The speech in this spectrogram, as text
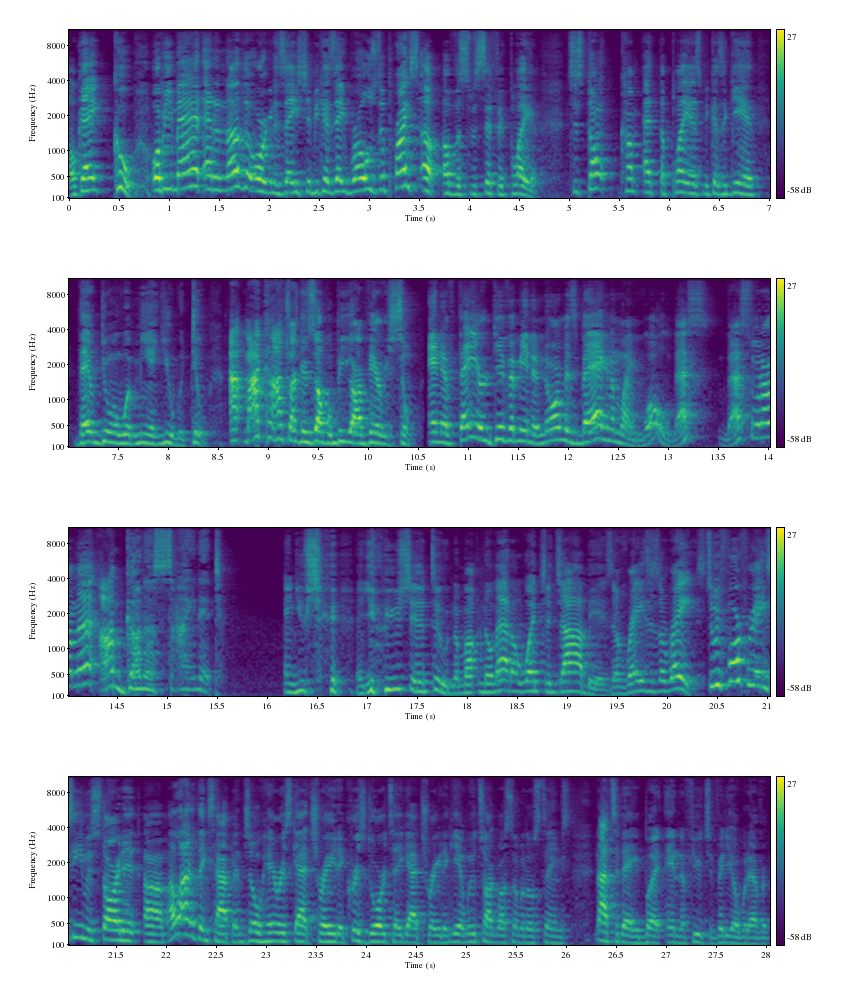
Okay, cool. Or be mad at another organization because they rose the price up of a specific player. Just don't come at the players because again, they're doing what me and you would do. I, my contract is up with BR very soon, and if they are giving me an enormous bag and I'm like, whoa, that's that's what I'm at, I'm gonna sign it and you should and you, you should too no, no matter what your job is a raise is a raise. So before free agency even started um, a lot of things happened. Joe harris got traded chris duarte got traded. Again we'll talk about some of those things not today but in the future video whatever.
